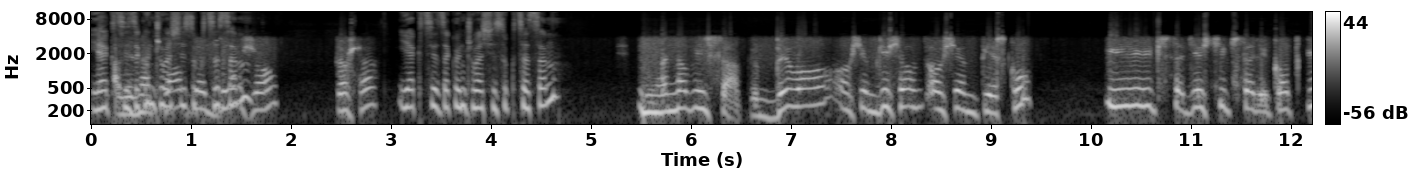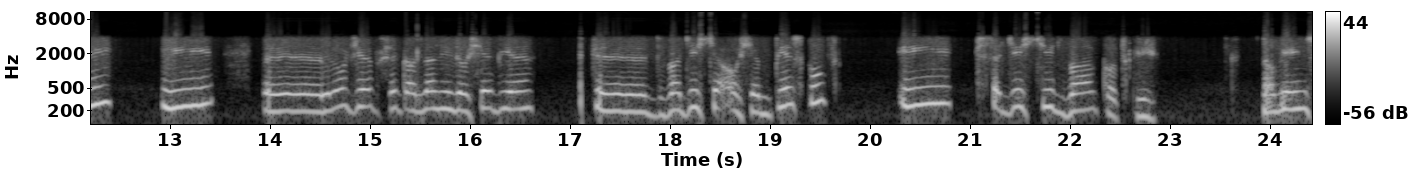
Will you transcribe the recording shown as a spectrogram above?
I akcja zakończyła się sukcesem? Dużo, proszę? I akcja zakończyła się sukcesem? No więc tak, było 88 piesków, i 44 kotki i y, ludzie przygarnęli do siebie y, 28 piesków i 42 kotki. No więc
